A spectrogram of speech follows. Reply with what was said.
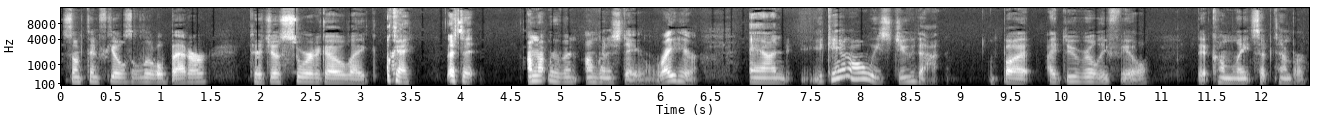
something feels a little better to just sort of go like, okay, that's it. I'm not moving. I'm going to stay right here. And you can't always do that. But I do really feel that come late September,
